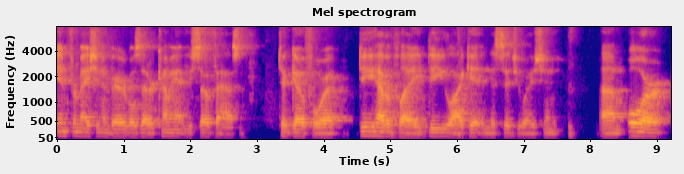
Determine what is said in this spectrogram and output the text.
information and variables that are coming at you so fast to go for it. Do you have a play? Do you like it in this situation? Um, or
